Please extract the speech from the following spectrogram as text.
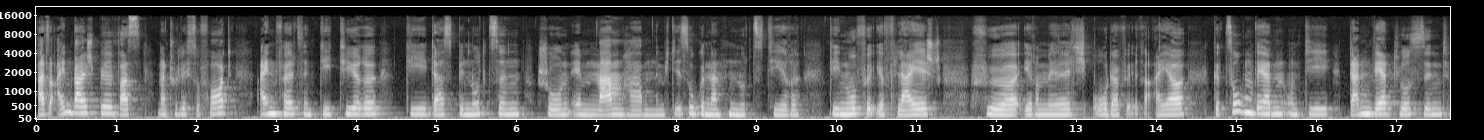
Also ein Beispiel, was natürlich sofort einfällt, sind die Tiere, die das Benutzen schon im Namen haben, nämlich die sogenannten Nutztiere, die nur für ihr Fleisch, für ihre Milch oder für ihre Eier gezogen werden und die dann wertlos sind,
